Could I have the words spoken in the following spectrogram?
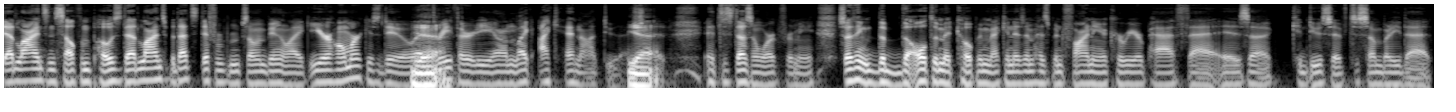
deadlines and self-imposed deadlines but that's different from someone being like your homework is due Yeah. at 3.30 on like i cannot do that Yeah. shit it just doesn't work for me so i think the the ultimate coping mechanism has been finding a career path that is uh, conducive to somebody that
